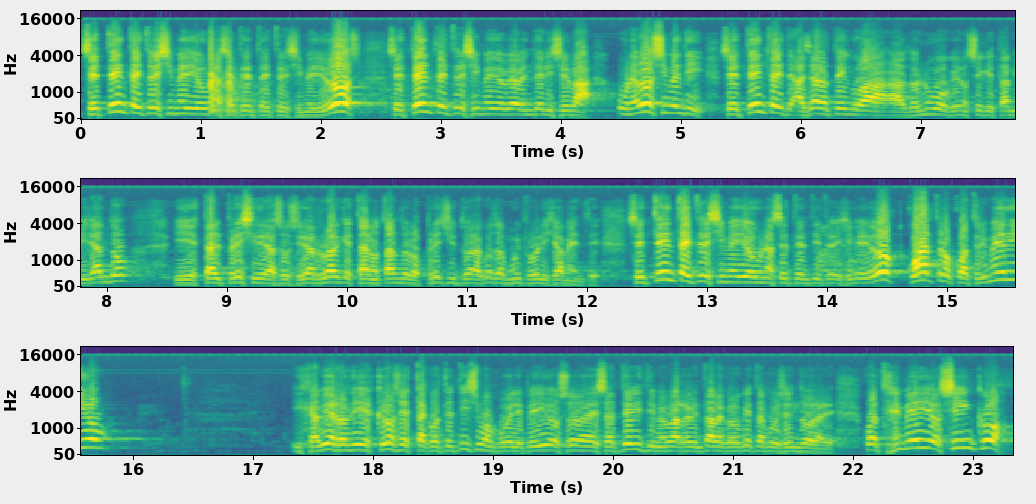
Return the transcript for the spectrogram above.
73 y medio, una, 73 y medio, dos, 73 y medio voy a vender y se va. Una, dos y vendí. 70 allá lo tengo a, Don Hugo que no sé qué está mirando y está el precio de la sociedad rural que está anotando los precios y todas las cosas muy prolijamente. 73 y medio, una, 73 y medio, dos, cuatro, cuatro y medio, y Javier Rodríguez Cross está contentísimo porque le pedí dos horas de satélite y me va a reventar la croqueta es en dólares. Cuatro y medio, cinco.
